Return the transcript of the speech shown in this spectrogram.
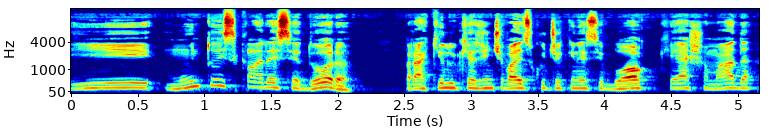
e muito esclarecedora para aquilo que a gente vai discutir aqui nesse bloco, que é a chamada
